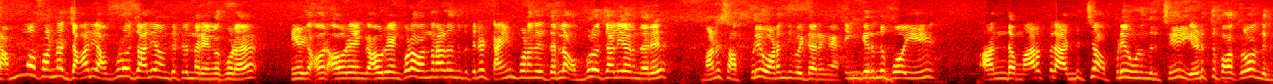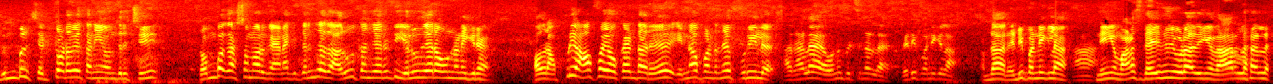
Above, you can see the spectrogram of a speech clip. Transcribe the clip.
செம்ம ஃபன்னாக ஜாலியாக அவ்வளோ ஜாலியாக வந்துட்டு இருந்தார் எங்கள் கூட. எங்களுக்கு அவர் அவர் எங்க அவர் என் கூட வந்தனால வந்து பார்த்தீங்கன்னா டைம் போனதே தெரியல. அவ்வளோ ஜாலியாக இருந்தார். மனசு அப்படியே உடஞ்சி போயிட்டாருங்க. இங்கேருந்து போய் அந்த மரத்தில் அடித்து அப்படியே விழுந்துருச்சு. எடுத்து பார்க்குறோம் அந்த கிம்பிள் செட்டோடவே தனியாக வந்துருச்சு. ரொம்ப கஷ்டமாக இருக்கும். எனக்கு தெரிஞ்சு அது அறுபத்தஞ்சாயிரம் டு எழுபதாயிரம் நினைக்கிறேன். அவர் அப்படியே ஆஃப் ஆகி உட்காந்துட்டாரு என்ன பண்ணுறதுனே புரியல. அதனால ஒன்றும் பிரச்சனை இல்லை. ரெடி பண்ணிக்கலாம். அதான் ரெடி பண்ணிக்கலாம். நீங்க மனசு தயவு செஞ்சு விடாதீங்க. வேற லெவலில்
